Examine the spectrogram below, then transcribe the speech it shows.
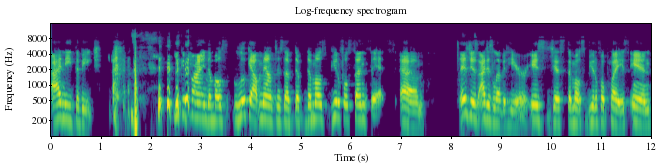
I need the beach. you can find the most lookout mountains of the the most beautiful sunsets. Um, it's just I just love it here. It's just the most beautiful place, and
